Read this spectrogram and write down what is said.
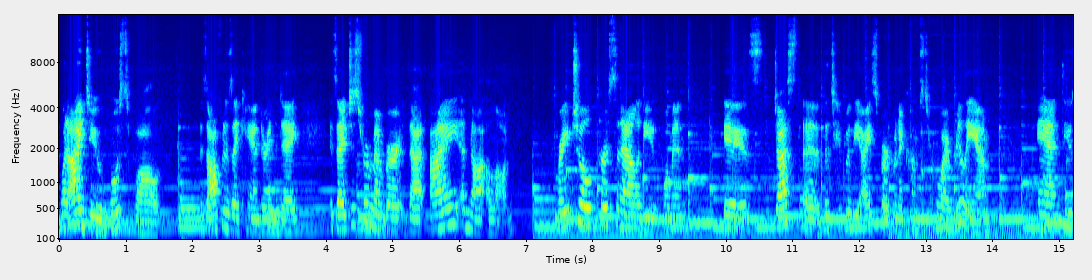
what I do most of all, as often as I can during the day, is I just remember that I am not alone. Rachel, personality woman, is just uh, the tip of the iceberg when it comes to who I really am. And these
